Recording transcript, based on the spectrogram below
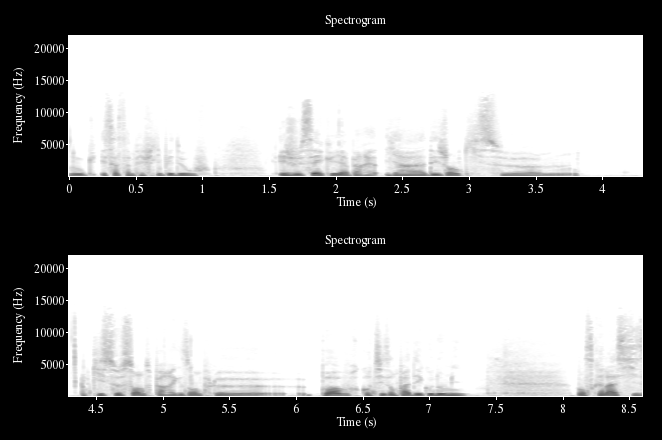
Donc, et ça, ça me fait flipper de ouf. Et je sais qu'il y a, des gens qui se, qui se sentent par exemple euh, pauvres quand ils n'ont pas d'économie. Dans ce cas-là, si,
